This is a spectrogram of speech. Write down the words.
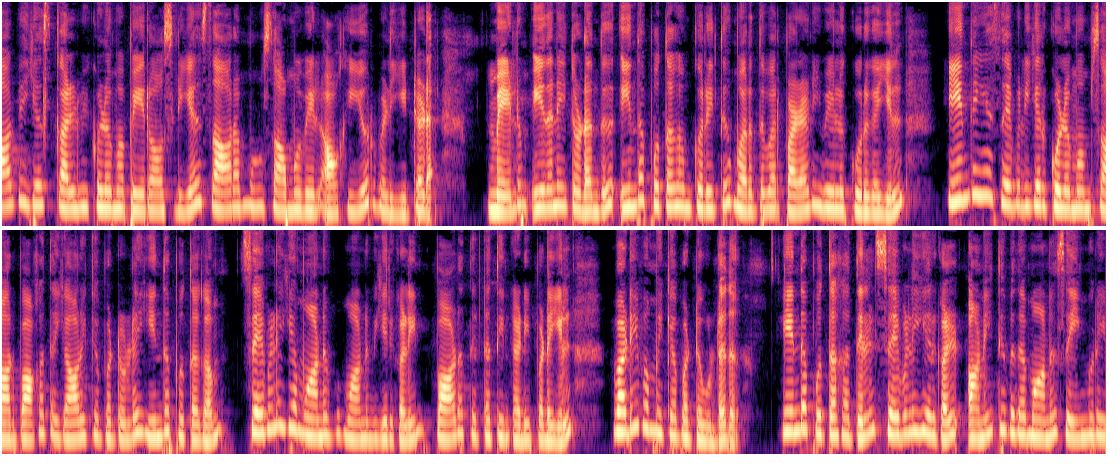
ஆர்விஎஸ் கல்வி குழும பேராசிரியர் சாரம்மா சாமுவேல் ஆகியோர் வெளியிட்டனர். மேலும் இதனைத் தொடர்ந்து இந்த புத்தகம் குறித்து மருத்துவர் பழனிவேலு கூறுகையில் இந்திய செவிலியர் குழுமம் சார்பாக தயாரிக்கப்பட்டுள்ள இந்த புத்தகம் செவிலிய மாணவ மாணவியர்களின் பாடத்திட்டத்தின் அடிப்படையில் வடிவமைக்கப்பட்டு உள்ளது இந்த புத்தகத்தில் செவிலியர்கள் அனைத்து விதமான செய்முறை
